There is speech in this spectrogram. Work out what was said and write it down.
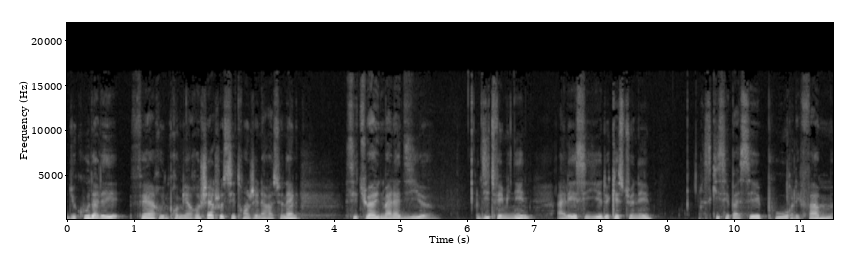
du coup d'aller faire une première recherche aussi transgénérationnelle. Si tu as une maladie euh, dite féminine, aller essayer de questionner ce qui s'est passé pour les femmes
